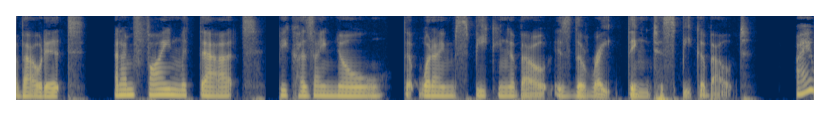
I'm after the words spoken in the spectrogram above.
about it, and I'm fine with that because I know that what I'm speaking about is the right thing to speak about. I,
